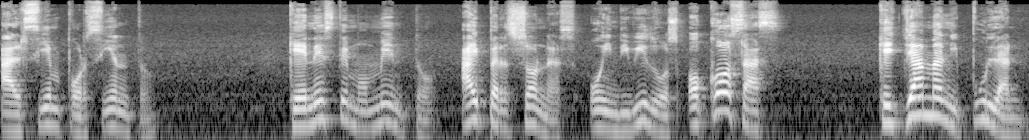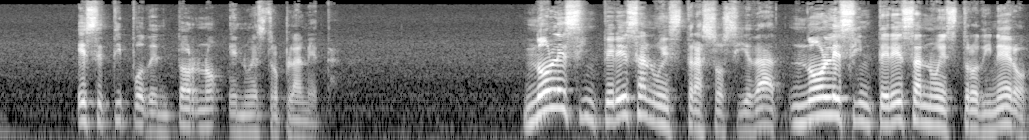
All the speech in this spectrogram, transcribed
al 100% que en este momento hay personas o individuos o cosas que ya manipulan ese tipo de entorno en nuestro planeta. No les interesa nuestra sociedad, no les interesa nuestro dinero,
